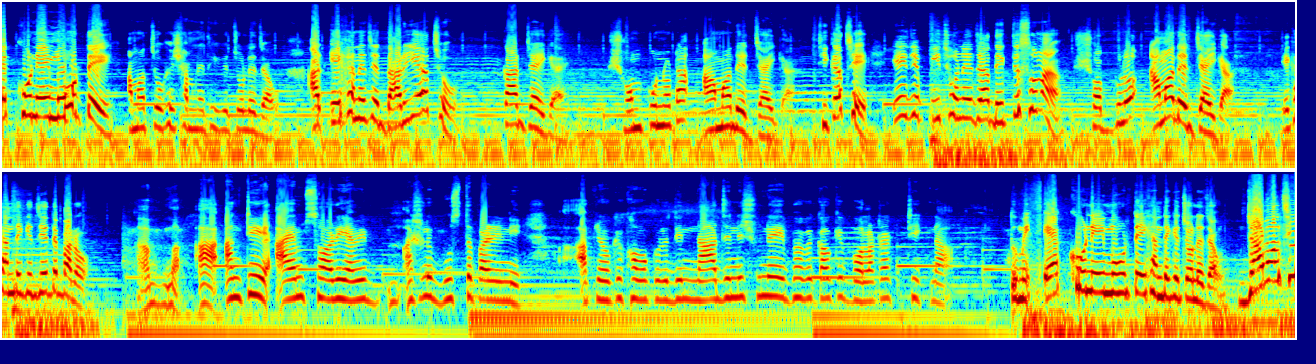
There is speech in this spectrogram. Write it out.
এক্ষুন এই মুহূর্তে আমার চোখের সামনে থেকে চলে যাও। আর এখানে যে দাঁড়িয়ে আছো, কার জায়গায়? সম্পূর্ণটা আমাদের জায়গা, ঠিক আছে? এই যে পিছনে যা দেখতেছো না, সবগুলো আমাদের জায়গা। এখান থেকে যেতে পারো। আন্টি আই এম সরি আমি আসলে বুঝতে পারিনি। আপনি ওকে ক্ষমা করে দিন, না জেনে শুনে এভাবে কাউকে বলাটা ঠিক না। তুমি এক্ষুন এই মুহূর্তে এখান থেকে চলে যাও। যা বলছি।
